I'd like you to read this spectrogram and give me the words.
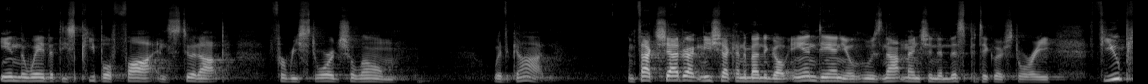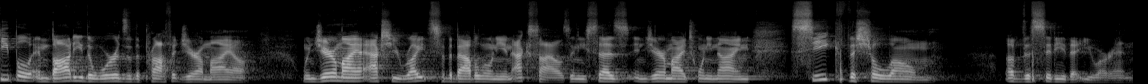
in the way that these people fought and stood up for restored shalom with God. In fact, Shadrach, Meshach, and Abednego, and Daniel, who is not mentioned in this particular story, few people embody the words of the prophet Jeremiah. When Jeremiah actually writes to the Babylonian exiles, and he says in Jeremiah 29, Seek the shalom of the city that you are in.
